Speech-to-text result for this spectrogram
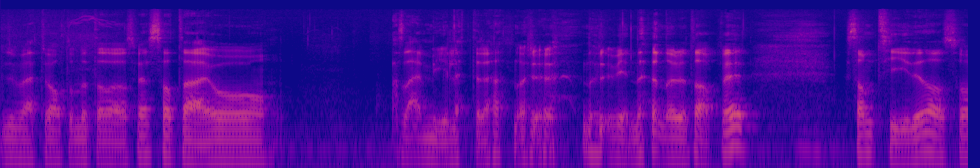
du vet jo alt om dette, da, Sves, at det er jo Altså det er mye lettere når du, når du vinner enn når du taper. Samtidig da så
